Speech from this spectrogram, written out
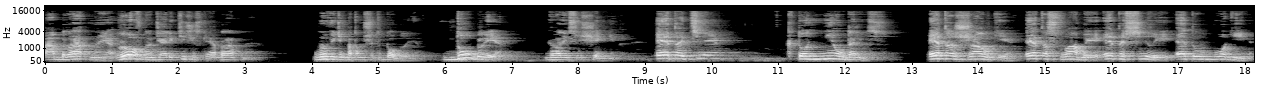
обратное, ровно диалектически обратное. Мы увидим потом, что это добрые. Добрые, говорит священник, это те, кто не удались. Это жалкие, это слабые, это силы, это убогие.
